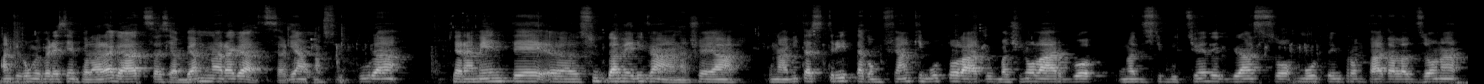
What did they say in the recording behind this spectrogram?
anche come per esempio la ragazza, se abbiamo una ragazza che ha una struttura chiaramente eh, sudamericana, cioè ha una vita stretta con fianchi molto larghi, un bacino largo, una distribuzione del grasso molto improntata alla zona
